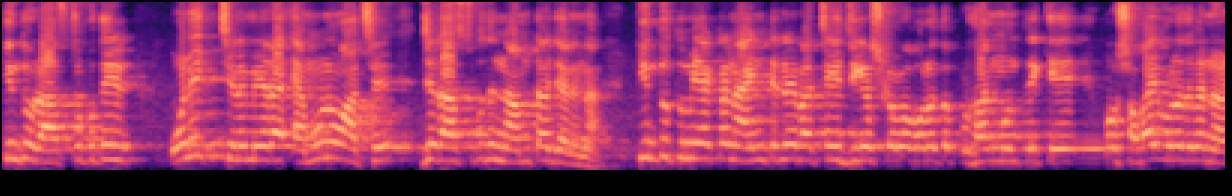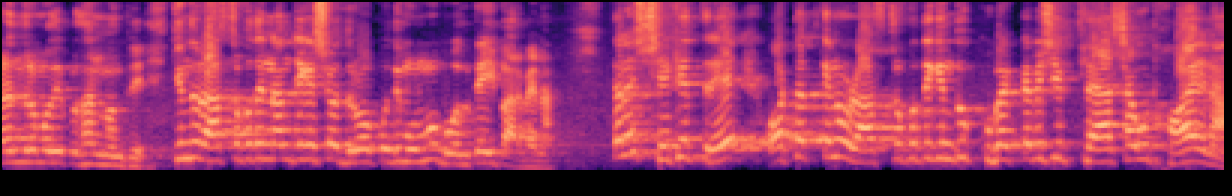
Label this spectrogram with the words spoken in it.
কিন্তু রাষ্ট্রপতির অনেক ছেলেমেয়েরা এমনও আছে যে রাষ্ট্রপতির নামটাও জানে না। কিন্তু তুমি একটা নাইন টেনের বাচ্চাকে জিজ্ঞেস করব, বলো তো প্রধানমন্ত্রীকে ও সবাই বলে দেবে নরেন্দ্র মোদী প্রধানমন্ত্রী। কিন্তু রাষ্ট্রপতির নাম জিজ্ঞেস করে দ্রৌপদী মুর্মু বলতেই পারবে না। তাহলে সেক্ষেত্রে অর্থাৎ কেন রাষ্ট্রপতি কিন্তু খুব একটা বেশি ফ্ল্যাশ আউট হয় না?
